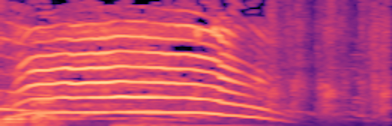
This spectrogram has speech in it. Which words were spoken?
Right back.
